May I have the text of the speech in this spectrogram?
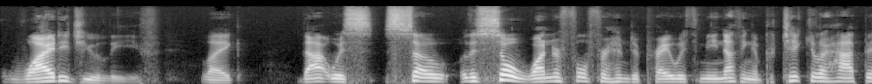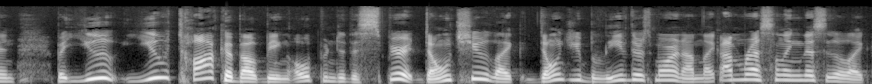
why did you leave? Like, that was so it was so wonderful for him to pray with me. Nothing in particular happened. But you you talk about being open to the spirit don't you? Like don't you believe there's more? And i'm like i'm wrestling this. And they're like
